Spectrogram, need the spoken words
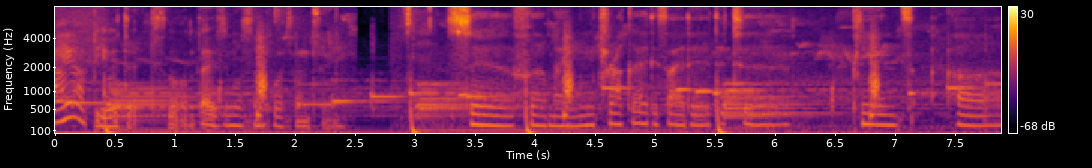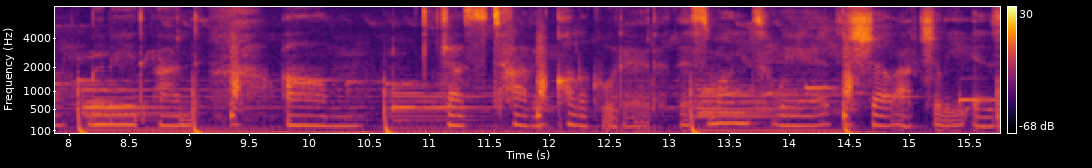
I'm happy with it. So that is the most important thing. So for my mood tracker, I decided to paint a mermaid and um, just have it color coded this month where the shell actually is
